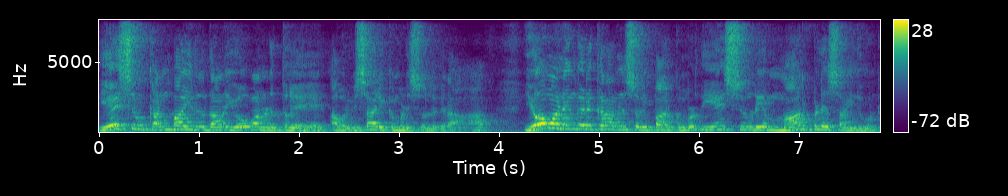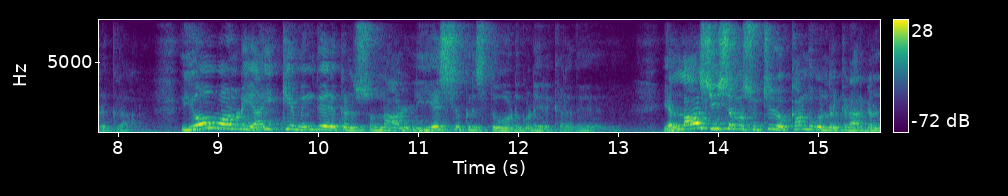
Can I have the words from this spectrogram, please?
இயேசுவுக்கு அன்பாயிருந்ததான யோவான் இடத்துல அவர் விசாரிக்கும்படி சொல்லுகிறார். யோவான் எங்க இருக்கிறார்னு சொல்லி பார்க்கும்பொழுது இயேசுனுடைய மார்பிளே சாய்ந்து கொண்டிருக்கிறார். யோவானுடைய ஐக்கியம் எங்கே இருக்குன்னு சொன்னால் இயேசு கிறிஸ்துவோடு கூட இருக்கிறது. எல்லா சீசரும் சுற்றில் உட்கார்ந்து கொண்டிருக்கிறார்கள்.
